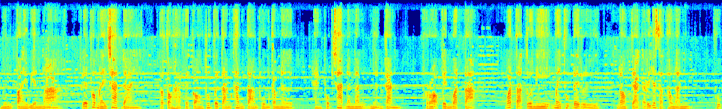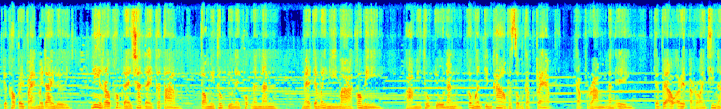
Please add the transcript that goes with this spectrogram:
หมุนไปเวียนมา เกิดพบไหนชาติใด ก็ต้องหาแต่กองทุกข์ไปตามขั้นตามภูมิกำเนิด แห่งภพชาตินั้นๆ เหมือนกัน เพราะเป็นวัฏฏะวัฏฏะตัวนี้ไม่ทุกข์ได้หรือ นอกจากอริยสัจเท่านั้น ทุกข์จะเข้าไปแฝงไม่ได้เลย นี่เราพบใดชาติใดก็ตาม ต้องมีทุกข์อยู่ในภพนั้นๆ แม้จะไม่มีมากก็มี ความมีทุกข์อยู่นั้นก็เหมือนกินข้าวผสมกับแกลบ กับรำนั่นเอง จะไปเอาอร่อยอร่อยที่ไหน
